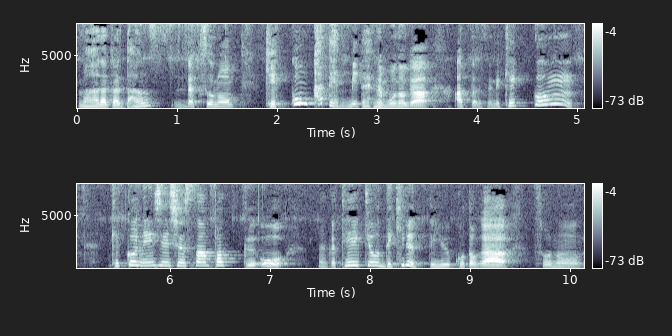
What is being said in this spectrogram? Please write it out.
まあだからダンスだからその結婚加点みたいなものがあったんですよね。結婚結婚妊娠出産パックをなんか提供できるっていうことがその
